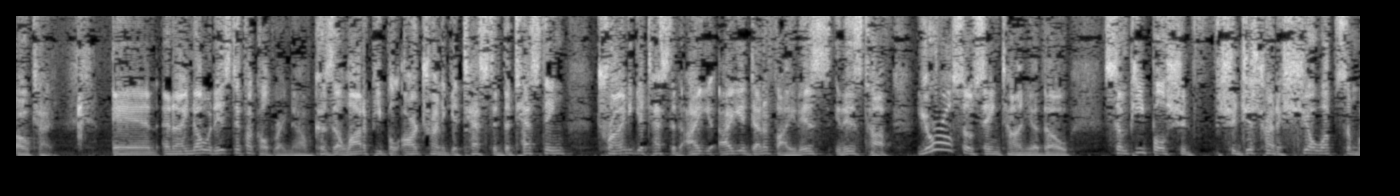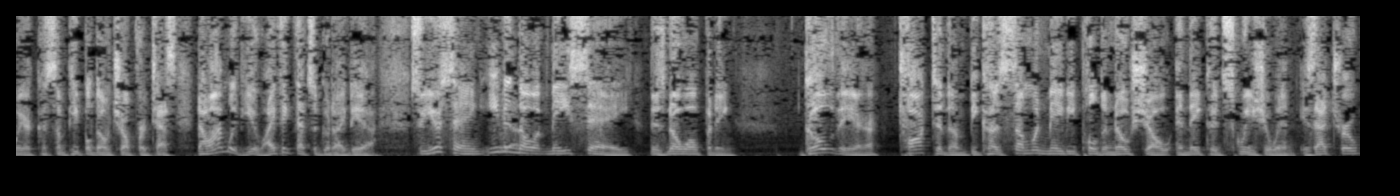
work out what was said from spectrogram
Okay. And and I know it is difficult right now because a lot of people are trying to get tested. The testing, trying to get tested, I I identify it is it is tough. You're also saying, Tanya, though, some people should should just try to show up somewhere because some people don't show up for a test. Now I'm with you. I think that's a good idea. So you're saying even though it may say there's no opening, go there, talk to them because someone maybe pulled a no show and they could squeeze you in. Is that true?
